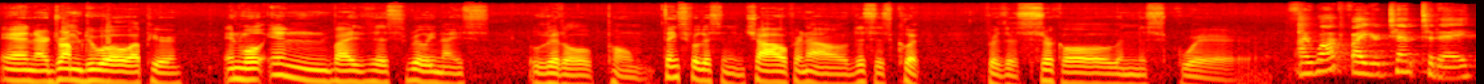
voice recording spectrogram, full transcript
And our drum duo up here. And we'll end by this really nice little poem. Thanks for listening. Ciao for now. This is Cliff for the circle and the square. I walked by your tent today.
